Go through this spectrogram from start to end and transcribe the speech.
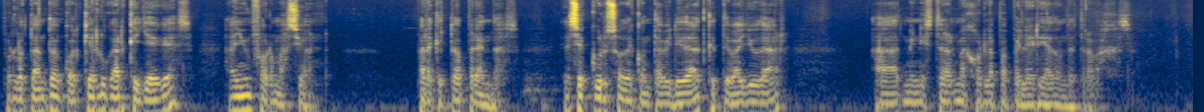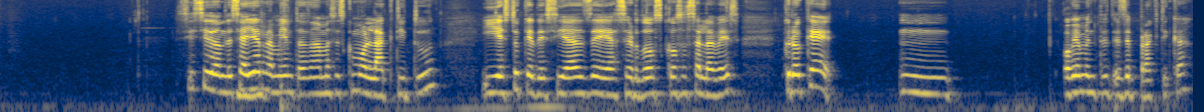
Por lo tanto, en cualquier lugar que llegues hay información para que tú aprendas. Ese curso de contabilidad que te va a ayudar a administrar mejor la papelería donde trabajas. Sí, sí, donde sí hay herramientas, nada más es como la actitud y esto que decías de hacer dos cosas a la vez, creo que mm, obviamente es de práctica.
